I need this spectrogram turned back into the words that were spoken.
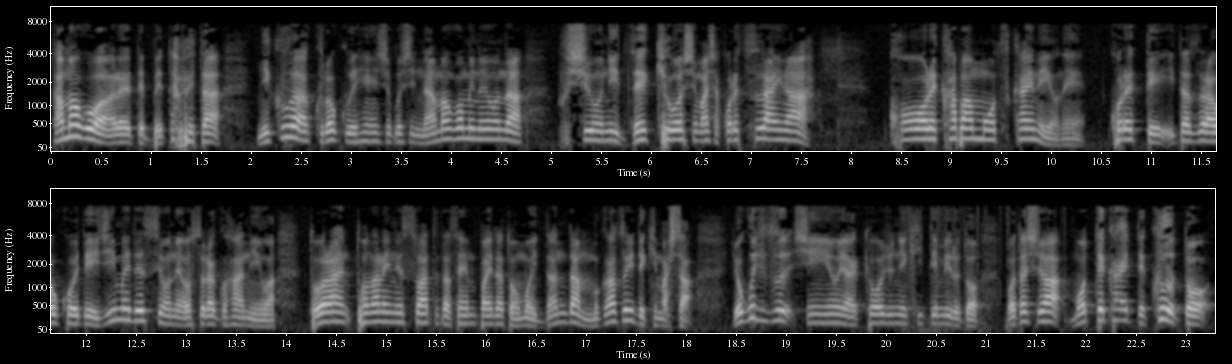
卵は荒れてベタベタ、肉は黒く変色し、生ゴミのような不臭に絶叫しました。これ辛いな。これ、カバンも使えねえよね。これっていたずらを超えていじめですよね。おそらく犯人は隣に座ってた先輩だと思い、だんだんムカついてきました。翌日、親友や教授に聞いてみると、私は持って帰って食うと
